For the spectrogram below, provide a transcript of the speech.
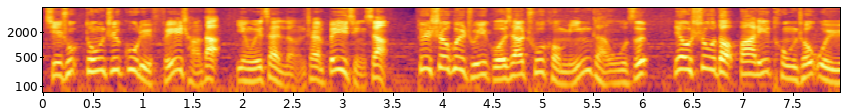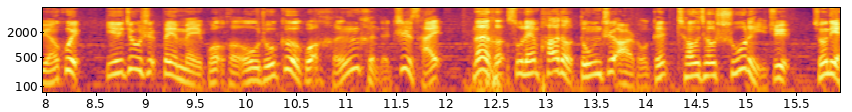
起初，东芝顾虑非常大，因为在冷战背景下，对社会主义国家出口敏感物资要受到巴黎统筹委员会。也就是被美国和欧洲各国狠狠的制裁，奈何苏联趴到东芝耳朵根，悄悄说了一句：“兄弟，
